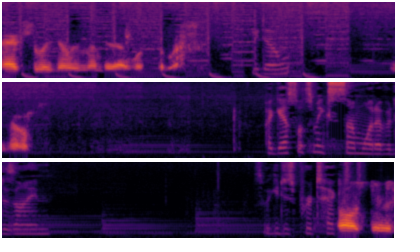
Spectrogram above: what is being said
I actually don't remember that whatsoever. You don't? No. I guess let's make somewhat of a design. So we could just protect. Oh, dude,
